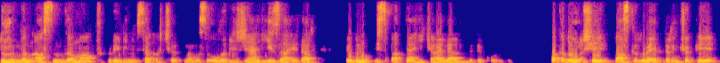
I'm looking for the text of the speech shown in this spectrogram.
durumların aslında mantıklı ve bilimsel açıklaması olabileceğini izah eder ve bunu ispatlayan hikayelerle de koydu. Fakat onun şey Baskır ve Edler'in köpeği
